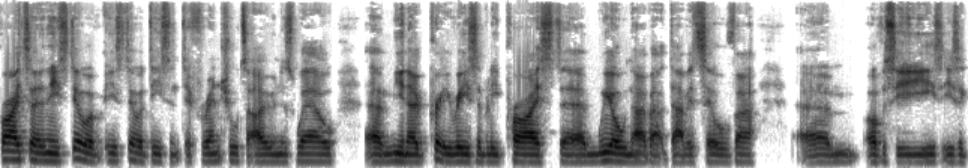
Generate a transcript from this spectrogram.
Brighton. He's still a, he's still a decent differential to own as well. Um, you know, pretty reasonably priced. Um, we all know about David Silva. obviously, he's, he's a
